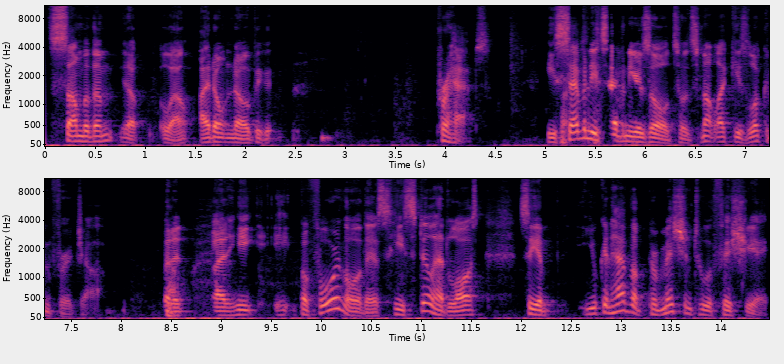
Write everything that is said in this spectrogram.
Some of them, yep, well, I don't know because perhaps he's 77 years old, so it's not like he's looking for a job. But it, but he, he before all this, he still had lost. See, a, you can have a permission to officiate.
